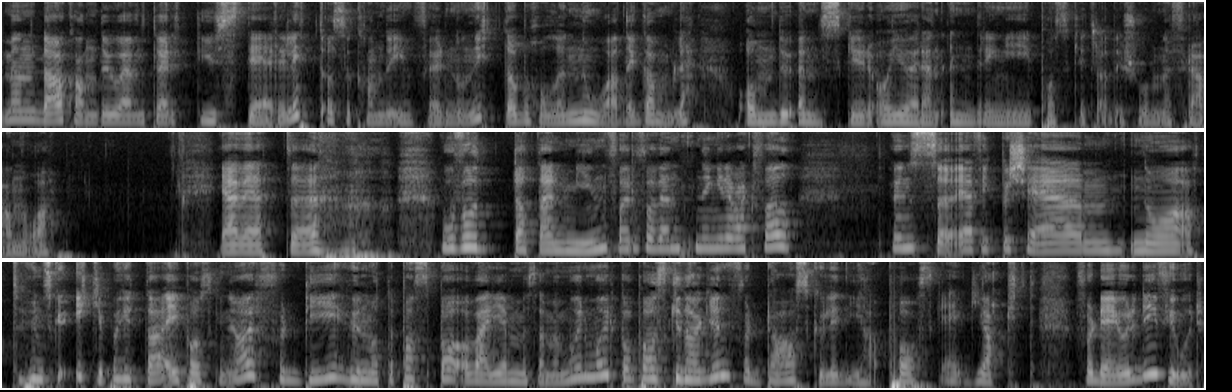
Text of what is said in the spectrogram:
Men da kan du jo eventuelt justere litt, og så kan du innføre noe nytt og beholde noe av det gamle om du ønsker å gjøre en endring i påsketradisjonene fra nå av. Jeg vet uh, hvorfor datteren min får forventninger, i hvert fall. Hun, jeg fikk beskjed mm, nå at hun skulle ikke på hytta i påsken i år fordi hun måtte passe på å være hjemme sammen med mormor på påskedagen, for da skulle de ha påskeeggjakt. For det gjorde de i fjor,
